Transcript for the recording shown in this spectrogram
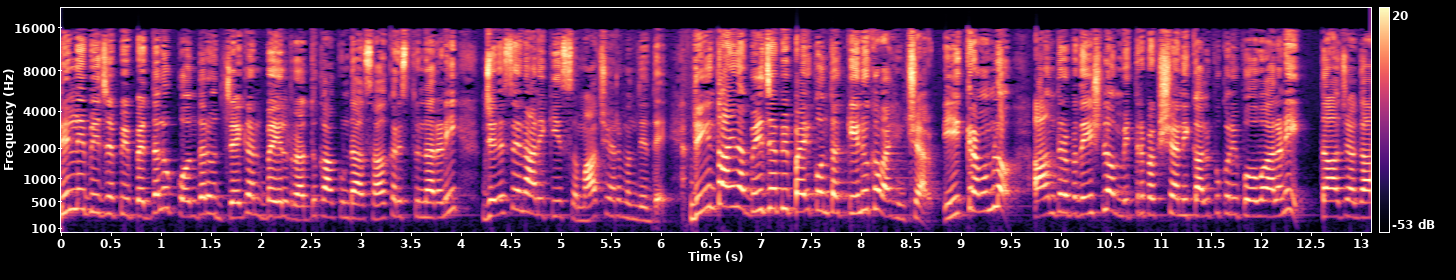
ఢిల్లీ బీజేపీ పెద్దలు కొందరు జగన్ బెయిల్ రద్దు కాకుండా సహకరిస్తున్నారని జనసేనానికి సమాచారం అందింది. దీంతో ఆయన బీజేపీపై కొంత కినుక వహించారు. ఈ క్రమంలో ఆంధ్రప్రదేశ్లో మిత్రపక్షాన్ని కలుపుకుని పోవాలని తాజాగా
